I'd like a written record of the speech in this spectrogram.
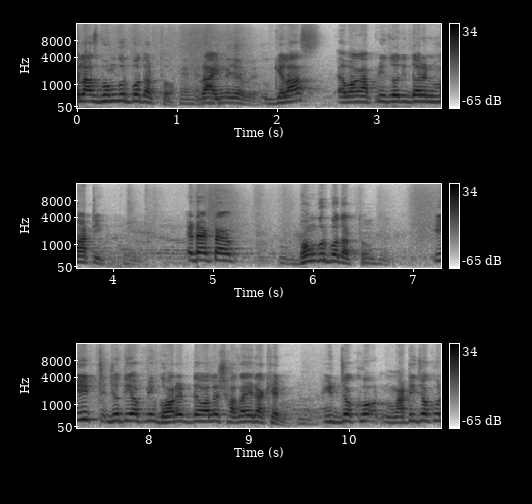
গ্লাস ভঙ্গুর পদার্থ হ্যাঁ, রাইট যাবে। গ্লাস এবং আপনি যদি ধরেন মাটি এটা একটা ভঙ্গুর পদার্থ। ইট যদি আপনি ঘরের দেওয়ালে সাজাই রাখেন ইট যখন মাটি যখন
